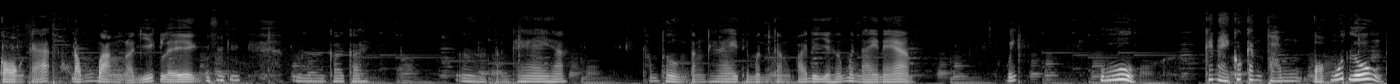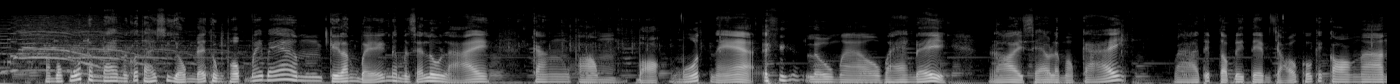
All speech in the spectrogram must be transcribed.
con cá đóng băng là giết liền. Ừ, coi coi. Ừ, tầng 2 hả? Thông thường tầng 2 thì mình cần phải đi về hướng bên này nè. Quyết u cái này có căn phòng bọt mút luôn. Và bọt mút trong đây mình có thể sử dụng để thuần phục mấy bé um, kỳ lân biển nên mình sẽ lưu lại. Căn phòng bọt mút nè. Lưu màu vàng đi. Rồi xeo là một cái và tiếp tục đi tìm chỗ của cái con uh,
